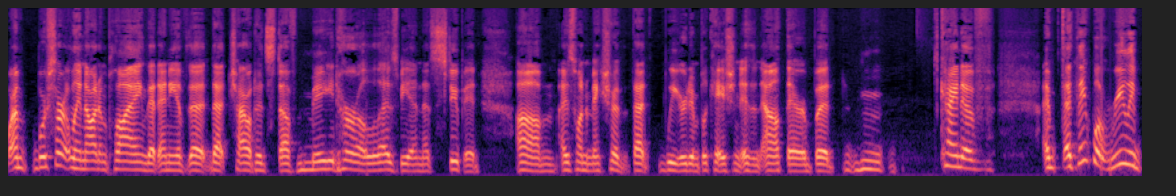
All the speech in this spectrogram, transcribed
I'm, we're certainly not implying that any of the, that childhood stuff made her a lesbian. That's stupid. Um, I just want to make sure that that weird implication isn't out there. But mm, kind of, I, I think what really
